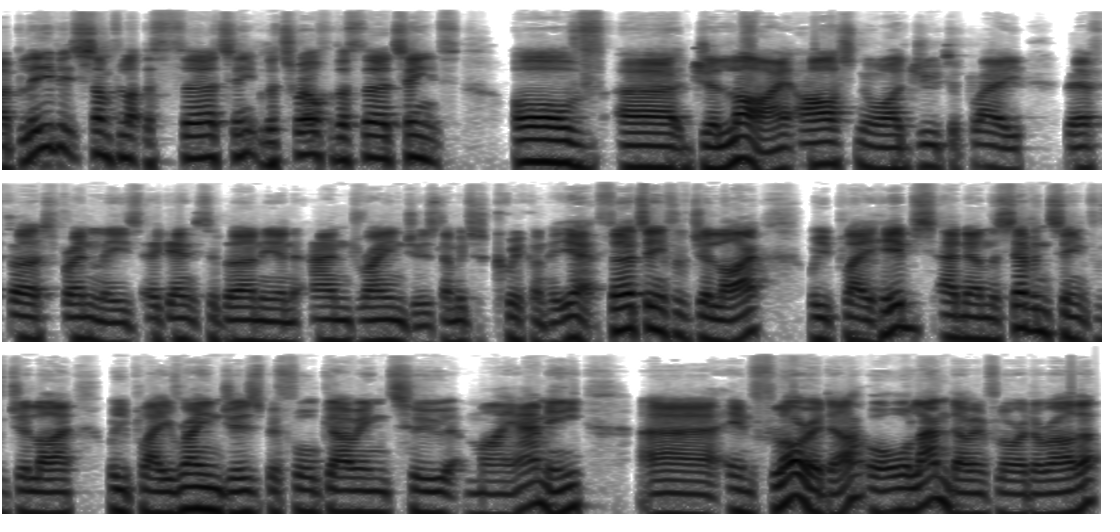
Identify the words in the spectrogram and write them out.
I believe it's something like the 13th, or the 12th or the 13th of uh, July. Arsenal are due to play their first friendlies against Hibernian and Rangers. Let me just quick on here. Yeah, 13th of July, we play Hibs. And on the 17th of July, we play Rangers before going to Miami uh, in Florida or Orlando in Florida rather.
